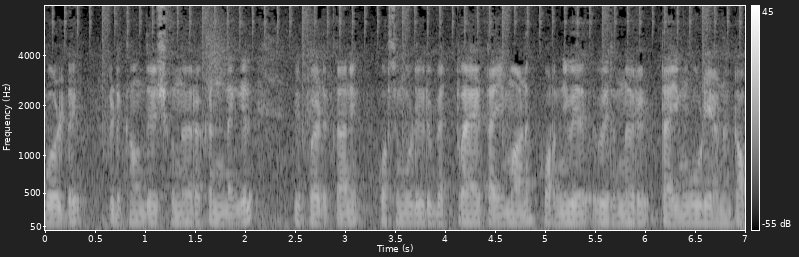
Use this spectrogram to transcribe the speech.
ഗോൾഡ് എടുക്കാൻ ഉദ്ദേശിക്കുന്നവരൊക്കെ ഉണ്ടെങ്കിൽ ഇപ്പോൾ എടുക്കാൻ കുറച്ചും കൂടി ഒരു ബെറ്ററായ ടൈമാണ് കുറഞ്ഞു വരുന്ന ഒരു ടൈം കൂടിയാണ് കേട്ടോ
